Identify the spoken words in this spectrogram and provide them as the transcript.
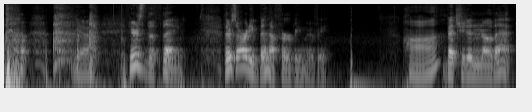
Yeah. Here's the thing. There's already been a Furby movie. Huh? Bet you didn't know that.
